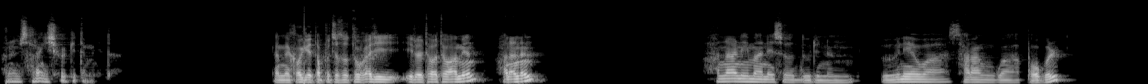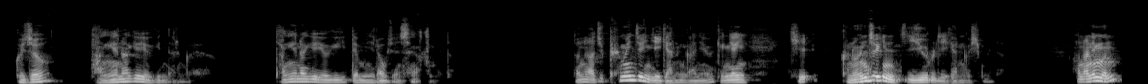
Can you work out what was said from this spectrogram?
하나님 사랑이 식었기 때문이다. 그 다음에 거기에 덧붙여서 두 가지 일을 더 더하면 하나는 하나님 안에서 누리는 은혜와 사랑과 복을 그저 당연하게 여긴다는 거예요. 당연하게 여기기 때문이라고 저는 생각합니다. 저는 아주 표면적인 얘기하는 거 아니에요. 굉장히 기, 근원적인 이유를 얘기하는 것입니다. 하나님은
